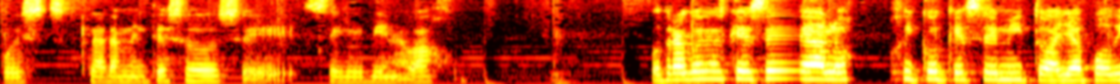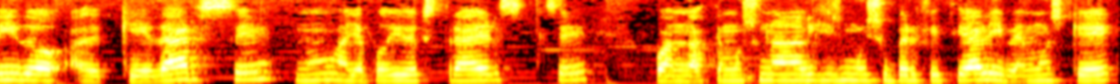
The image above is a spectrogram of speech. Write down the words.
pues claramente eso se, viene abajo. Otra cosa es que sea lógico que ese mito haya podido eh, quedarse, ¿no? haya podido extraerse cuando hacemos un análisis muy superficial y vemos que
